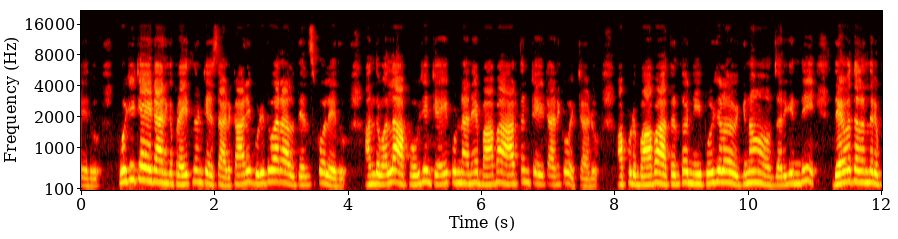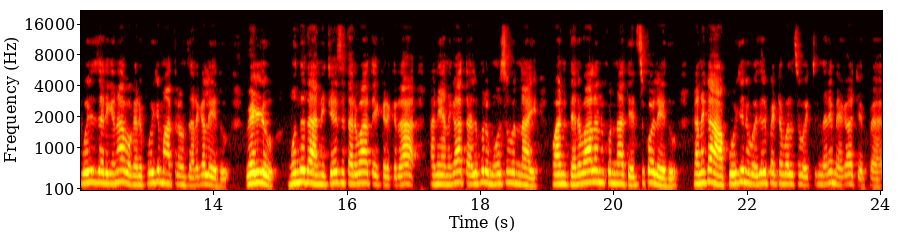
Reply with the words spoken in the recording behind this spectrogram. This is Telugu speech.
లేదు పూజ చేయడానికి ప్రయత్నం చేశాడు కానీ గుడి ద్వారాలు తెలుసుకోలేదు. అందువల్ల ఆ పూజను చేయకుండానే బాబా ఆర్తం చేయటానికి వచ్చాడు. అప్పుడు బాబా అతనితో నీ పూజలో విఘ్నం జరిగింది. దేవతలందరి పూజ జరిగినా ఒకరి పూజ మాత్రం జరగలేదు. వెళ్ళు ముందు దాన్ని చేసి తర్వాత ఇక్కడికి రా అని అనగా తలుపులు మూసి ఉన్నాయి. వాడిని తెరవాలనుకున్నా తెరుచుకోలేదు కనుక ఆ పూజను వదిలిపెట్టవలసి వచ్చిందని మెగా చెప్పా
